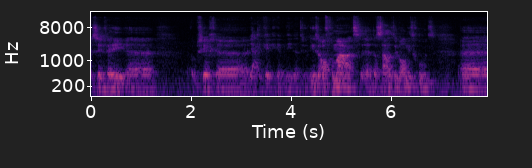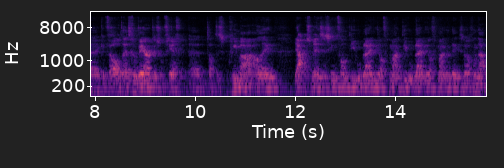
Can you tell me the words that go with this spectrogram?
cv op zich, uh, ja, ik, ik heb niet, natuurlijk niets afgemaakt. Uh, dat staat natuurlijk al niet goed. Ik heb wel altijd gewerkt, dus op zich, dat is prima. Alleen, ja, als mensen zien van die opleiding afgemaakt, die opleiding afgemaakt, dan denken ze wel van, nou,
